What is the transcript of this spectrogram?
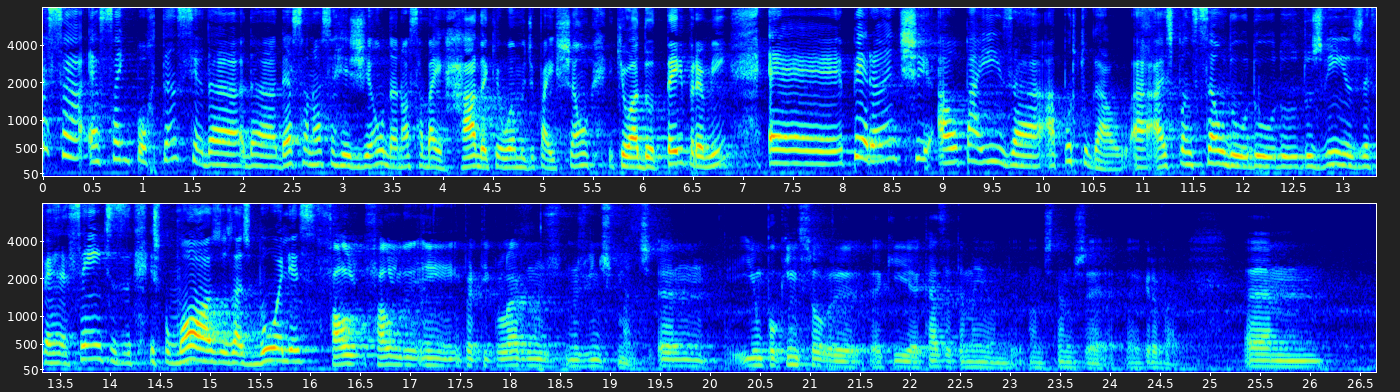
essa, essa importância da, da, dessa nossa região, da nossa bairrada, que eu amo de paixão e que eu adotei para mim, é, perante ao país, a, a Portugal, a, a expansão do, do, do, dos vinhos efervescentes, espumosos, as bolhas. Falo, falo em particular nos, nos vinhos espumantes. Um, e um pouquinho sobre aqui a casa também onde, onde estamos a, a gravar. Um,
